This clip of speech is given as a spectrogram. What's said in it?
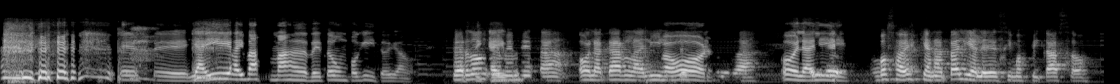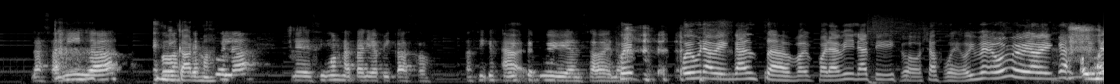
este, y ahí hay más, más de todo un poquito, digamos. Perdón que, me meta. Hola Carla, Lili. Por favor. Hola, Lili. vos sabés que a Natalia le decimos Picasso. Las amigas, en mi karma. La escuela, le decimos Natalia Picasso. Así que estuviste ah, muy bien, Sabela. Fue, una venganza para mí, Nati dijo, ya fue, hoy me, hoy me voy a vengar. Hoy me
